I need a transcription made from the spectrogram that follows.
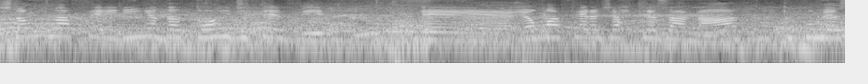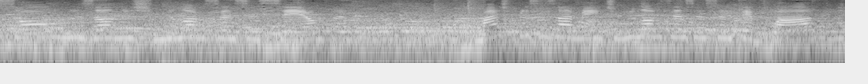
Estamos na feirinha da Torre de TV. É, é uma feira de artesanato que começou nos anos 1960, mais precisamente 1964,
